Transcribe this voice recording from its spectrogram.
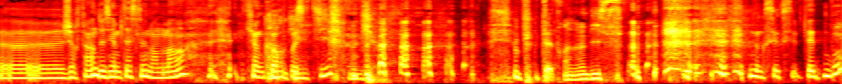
Euh, euh, j'ai refait un deuxième test le lendemain, qui est encore Ah, positif. Il y a peut-être un indice. Donc c'est que c'est peut-être bon.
